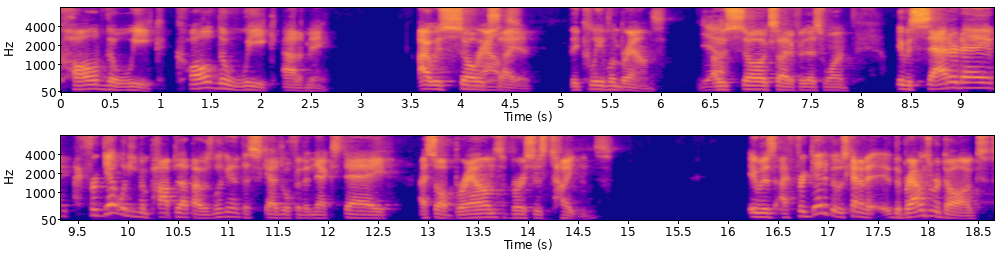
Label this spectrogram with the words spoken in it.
call of the week. Call of the week out of me. I was so Browns. excited. The Cleveland Browns. Yeah. I was so excited for this one. It was Saturday. I forget what even popped up. I was looking at the schedule for the next day. I saw Browns versus Titans. It was, I forget if it was kind of a, the Browns were dogs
